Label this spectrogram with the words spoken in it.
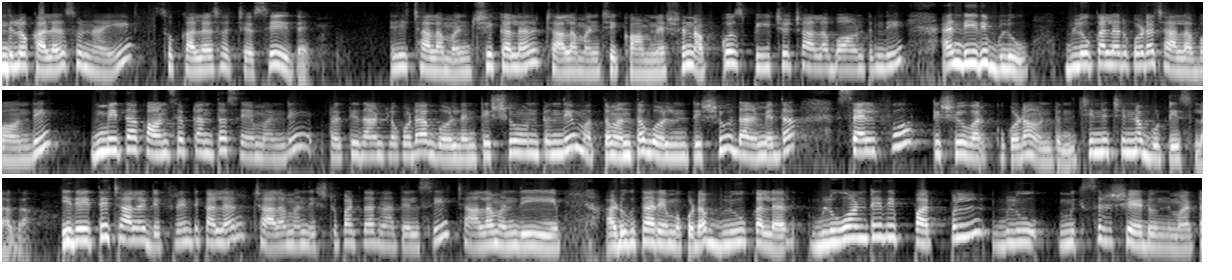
ఇందులో కలర్స్ ఉన్నాయి. సో కలర్స్ వచ్చేసి ఇదే. ఇది చాలా మంచి కలర్ చాలా మంచి కాంబినేషన్ అఫ్ కోర్స్ పీచ్ చాలా బాగుంటుంది. అండ్ ఇది బ్లూ బ్లూ కలర్ కూడా చాలా బాగుంది. మిగతా కాన్సెప్ట్ అంతా సేమ్ అండి. ప్రతి దాంట్లో కూడా గోల్డెన్ టిష్యూ ఉంటుంది. మొత్తం అంతా గోల్డెన్ టిష్యూ దాని మీద సెల్ఫ్ టిష్యూ వర్క్ కూడా ఉంటుంది. చిన్న చిన్న బుటీస్ లాగా. ఇదైతే చాలా డిఫరెంట్ కలర్ చాలామంది ఇష్టపడతారు నాకు తెలిసి. చాలామంది అడుగుతారేమో కూడా బ్లూ కలర్ బ్లూ అంటే ఇది పర్పుల్ బ్లూ మిక్స్డ్ షేడ్ ఉందన్నమాట.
